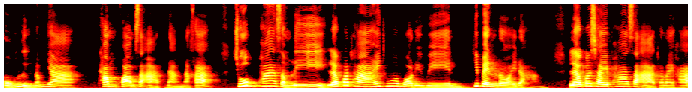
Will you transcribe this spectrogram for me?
ผมหรือน้ำยาทำความสะอาดหนังนะคะ ชุบผ้าสำลีแล้วก็ทาให้ทั่วบริเวณที่เป็นรอยด่าง แล้วก็ใช้ผ้าสะอาดทำไมคะ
